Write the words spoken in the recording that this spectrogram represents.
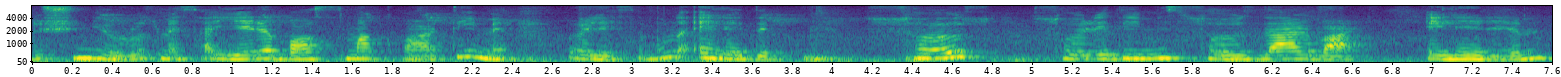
düşünüyoruz. Mesela yere basmak var değil mi? Öyleyse bunu eledim. Söz, söylediğimiz sözler var. Elerim.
